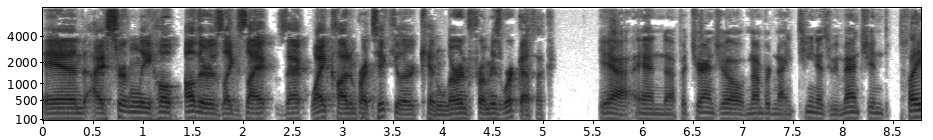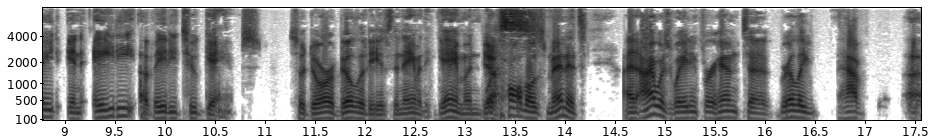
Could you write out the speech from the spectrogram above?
And I certainly hope others like Zach, Zach Whitecloud in particular can learn from his work ethic. Yeah, and uh, Pietrangelo, number 19, as we mentioned, played in 80 of 82 games. So durability is the name of the game. And yes. with all those minutes, and I was waiting for him to really have a,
